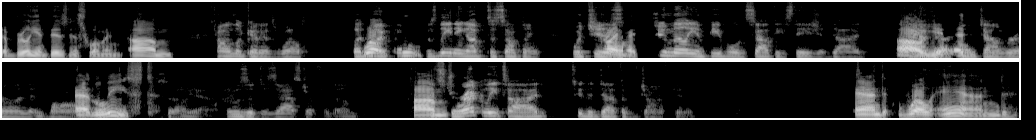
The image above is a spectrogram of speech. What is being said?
a brilliant businesswoman. Um, oh, look at his wealth! But well, my point was leading up to something, which is two million people in Southeast Asia died. Oh yeah, hometown ruined and bombed. At least. So yeah, it was a disaster for them. Um, it's directly tied to the death of John F. Kennedy. And well, and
